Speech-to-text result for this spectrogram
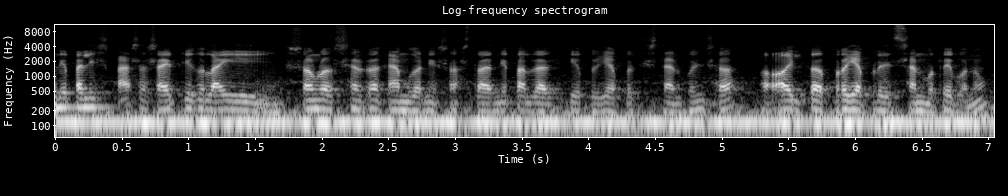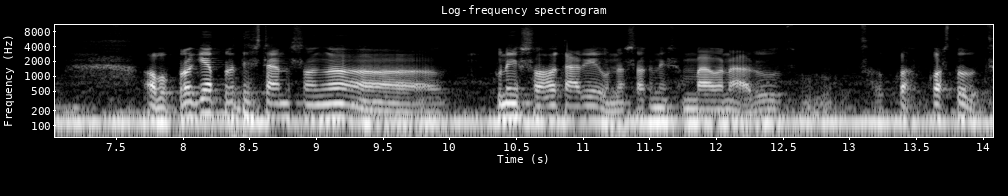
नेपाली भाषा साहित्यको लागि संरक्षण र काम गर्ने संस्था नेपाल राजकीय प्रज्ञा प्रतिष्ठान पनि छ। अहिले त प्रज्ञा प्रतिष्ठान मात्रै भनौँ। अब प्रज्ञा प्रतिष्ठानसँग कुनै सहकार्य हुन सक्ने सम्भावनाहरू कस्तो छ?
